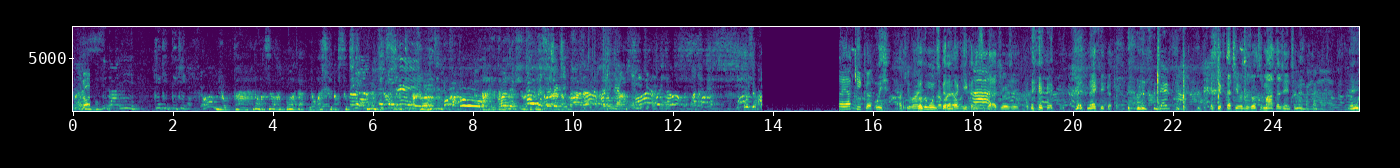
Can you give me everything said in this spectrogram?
Madonna. E daí? Que que tem que... Oh, meu pai. Não, mas eu- agora eu acho que nós temos que convencer a Dina a ir embora. Ah, eu também acho. Você tem toda a razão. Fora com a Dina! Fora com a Dina! É a Kika. Ui, Aqui vai. todo mundo esperando a Kika na cidade hoje aí. né, Kika? A expectativa dos outros mata a gente, né? Hein?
